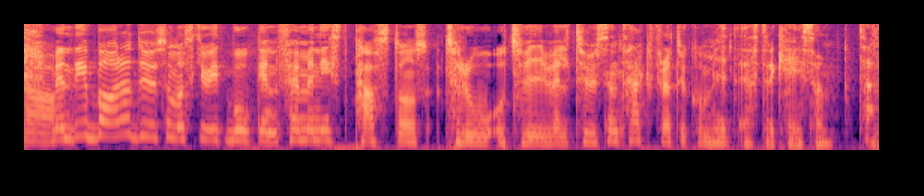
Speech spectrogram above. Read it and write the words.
Ja. Men det är bara du som har skrivit boken Feministpastorns tro och tvivel. Tusen tack för att du kom hit, Ester Keisen. Tack.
